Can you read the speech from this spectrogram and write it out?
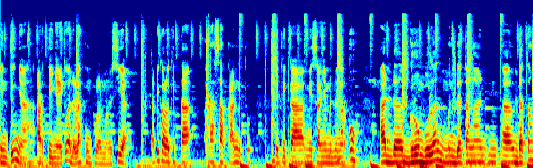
intinya artinya itu adalah kumpulan manusia. Tapi kalau kita rasakan gitu ketika misalnya mendengar oh ada gerombolan mendatangan uh, datang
